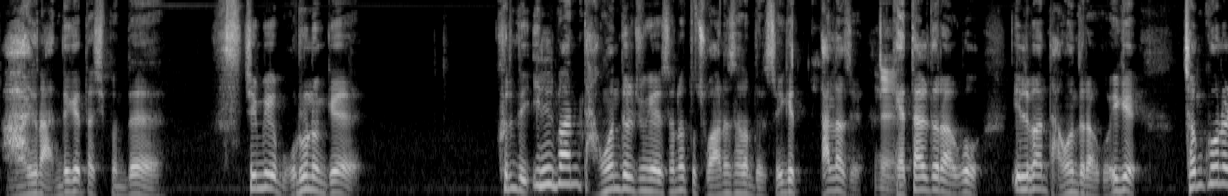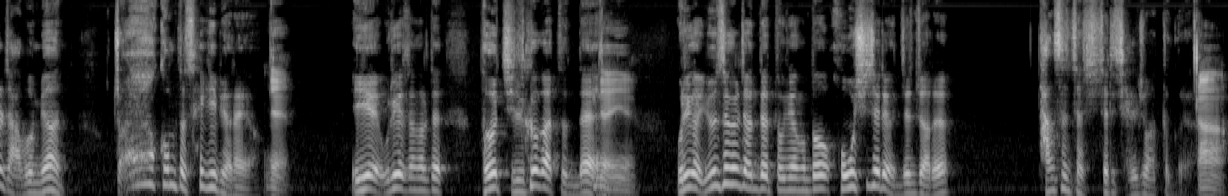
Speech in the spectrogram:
아 이건 안 되겠다 싶은데 지금 이게 모르는 게 그런데 일반 당원들 중에서는 또 좋아하는 사람들 있어요. 이게 달라져요. 네. 개딸들하고 일반 당원들하고 이게 정권을 잡으면 조금 더 색이 변해요. 예. 이게 우리가 생각할 때 더 질 것 같은데 네, 예. 우리가 윤석열 전 대통령도 호우 시절이 언제인 줄 알아요? 당선자 시절이 제일 좋았던 거예요. 아.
